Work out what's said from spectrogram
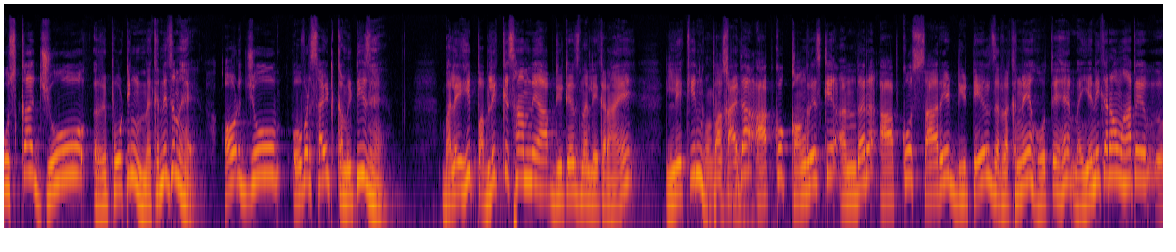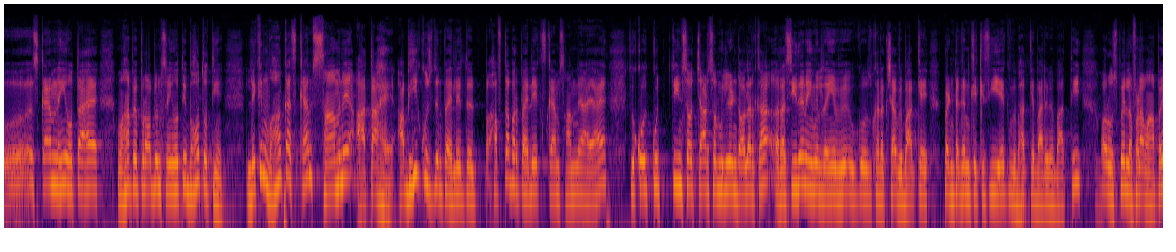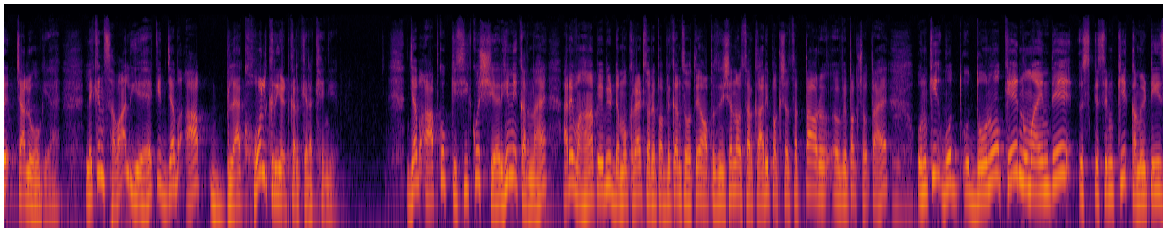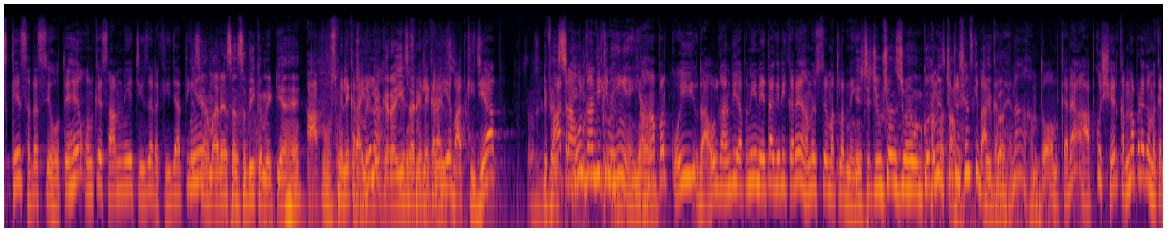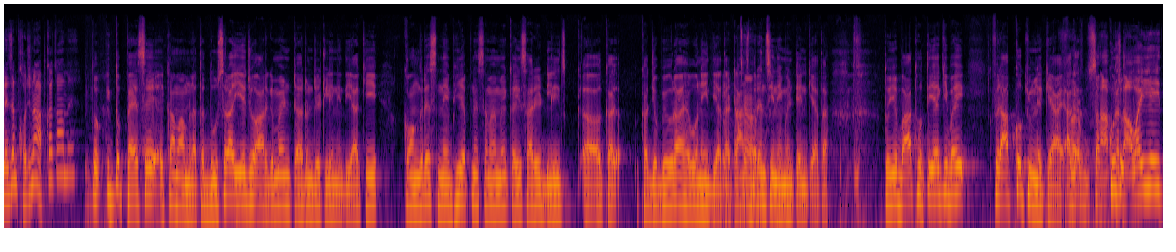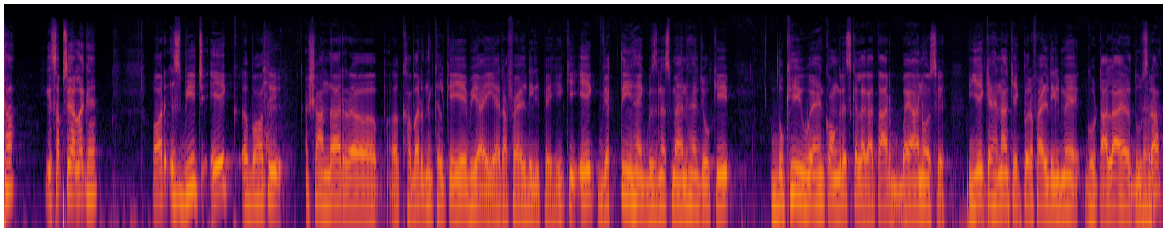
उसका जो रिपोर्टिंग मैकेनिज्म है और जो ओवरसाइट कमिटीज़ हैं भले ही पब्लिक के सामने आप डिटेल्स न लेकर आए लेकिन बाकायदा आपको कांग्रेस के अंदर आपको सारे डिटेल्स रखने होते हैं। मैं ये नहीं कर रहा हूँ वहाँ पे स्कैम नहीं होता है वहाँ पे प्रॉब्लम्स नहीं होती बहुत होती हैं। लेकिन वहाँ का स्कैम सामने आता है। अभी कुछ दिन पहले तो हफ़्ता भर पहले एक स्कैम सामने आया है कि कोई कुछ तीन सौ चार सौ मिलियन डॉलर का रसीदें नहीं मिल रही हैं। रक्षा विभाग के पेंटागन के किसी एक विभाग के बारे में बात थी और उस पर लफड़ा वहाँ पर चालू हो गया है। लेकिन सवाल ये है कि जब आप ब्लैक होल क्रिएट करके रखेंगे जब आपको किसी को शेयर ही नहीं करना है अरे वहाँ पे भी डेमोक्रेट्स और रिपब्लिकन्स होते हैं ऑपोजिशन और सरकारी पक्ष सत्ता और विपक्ष होता है उनकी वो दोनों के नुमाइंदे इस किस्म की कमिटीज़ के सदस्य होते हैं उनके सामने ये चीज़ें रखी जाती हैं। हमारे संसदीय कमेटियाँ हैं। आप उसमें लेकर आइए लेकर आइए लेकर आइए बात कीजिए आप। बात राहुल गांधी की नहीं है। हाँ। यहाँ पर कोई राहुल गांधी अपनी नेतागिरी करें हमें उससे मतलब नहीं इंस्टीट्यूशंस जो है उनको हम इंस्टीट्यूशंस की बात कर रहे हैं ना। हम तो हम कह रहे हैं आपको शेयर करना पड़ेगा मैकेनिज्म खोजना आपका काम है। तो एक तो पैसे का मामला था। दूसरा ये जो आर्ग्यूमेंट अरुण जेटली ने दिया कि कांग्रेस ने भी अपने समय में कई सारी डील्स का का जो ब्यूरा है वो नहीं दिया था। ट्रांसपेरेंसी हाँ। नहीं मेंटेन किया था। तो ये बात होती है कि भाई फिर आपको क्यों लेके आए? अगर सब कुछ दावा ही यही था कि सबसे अलग है। और इस बीच एक बहुत ही शानदार खबर निकल के ये भी आई है राफेल डील पे ही कि एक व्यक्ति हैं एक बिजनेसमैन हैं जो कि दुखी हुए हैं कांग्रेस के लगातार बयानों से। ये कहना कि एक तो राफेल डील में घोटाला है और दूसरा हाँ।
